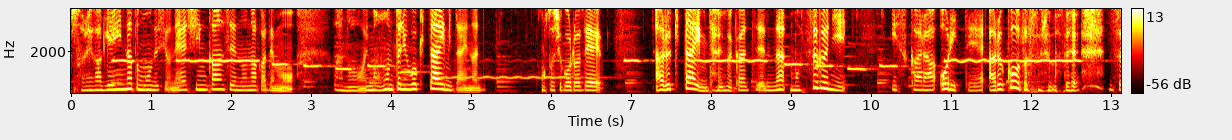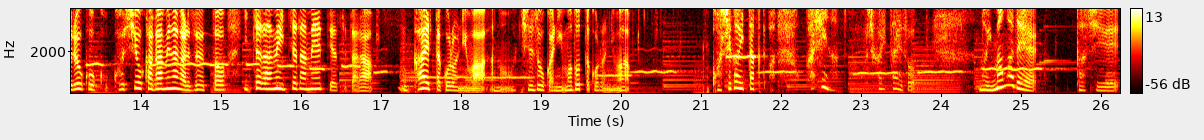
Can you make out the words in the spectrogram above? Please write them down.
それが原因だと思うんですよね。新幹線の中でもあの今本当に動きたいみたいなお年頃で歩きたいみたいな感じでなもうすぐに椅子から降りて歩こうとするので それをこう腰をかがめながらずっと「行っちゃダメ行っちゃダメ」ってやってたら帰った頃にはあの静岡に戻った頃には腰が痛くてあおかしいなって腰が痛いぞって。の今まで私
